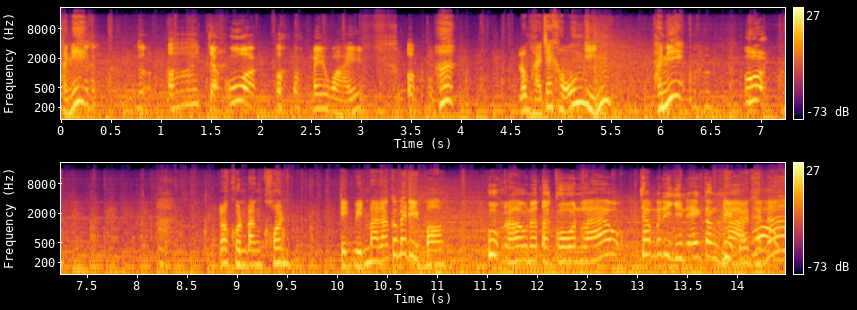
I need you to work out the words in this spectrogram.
ทางนี้โอ้ยจะอ้วกโอ้ไม่ไหวโอ้ฮะลมหายใจขององค์หญิง ทางนี้อ้วก เราคนบางคน ติดวินมาแล้วก็ไม่ได้บอกพวกเรานะตะโกนแล้วเจ้าไม่ได้ยินเองต่างรีบหากเดินเถอะหน้า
